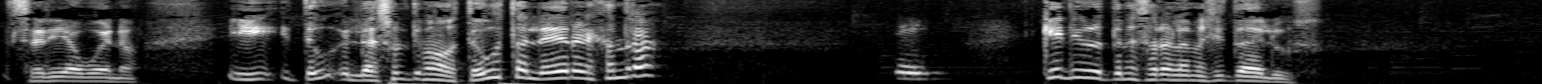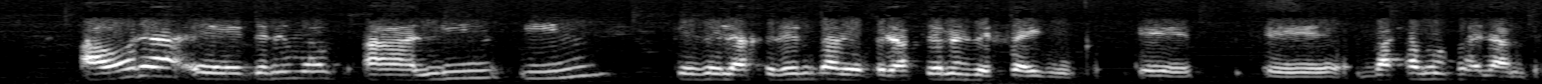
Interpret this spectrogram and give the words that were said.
Sería bueno. ¿Y las últimas dos, te gusta leer, Alejandra? Sí. ¿Qué libro tenés ahora en la mesita de luz? Ahora eh, tenemos a Lin In, que es de la gerenta de operaciones de Facebook, que es eh, vayamos adelante,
